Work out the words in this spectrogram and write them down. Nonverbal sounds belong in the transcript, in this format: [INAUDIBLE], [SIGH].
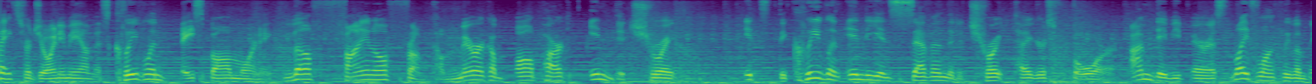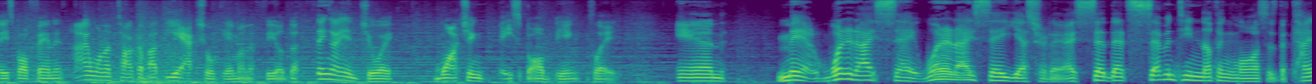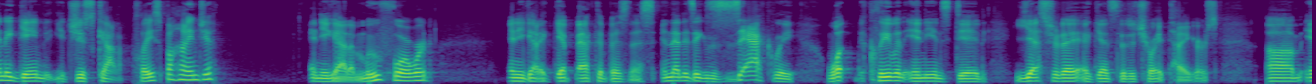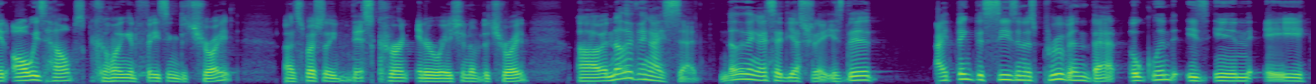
Thanks for joining me on this Cleveland baseball morning. The final from Comerica Ballpark in Detroit. It's the Cleveland Indians 7, the Detroit Tigers 4. I'm Davey Berris, lifelong Cleveland baseball fan, and I want to talk about the actual game on the field, the thing I enjoy watching baseball being played. And man, what did I say? What did I say yesterday? I said that 17 0 loss is the kind of game that you just got to place behind you and you got to move forward and you got to get back to business. And that is exactly what the Cleveland Indians did yesterday against the Detroit Tigers. Um, it always helps going and facing Detroit, especially this current iteration of Detroit. Uh, another thing I said, another thing I said yesterday is that I think the season has proven that Oakland is in a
